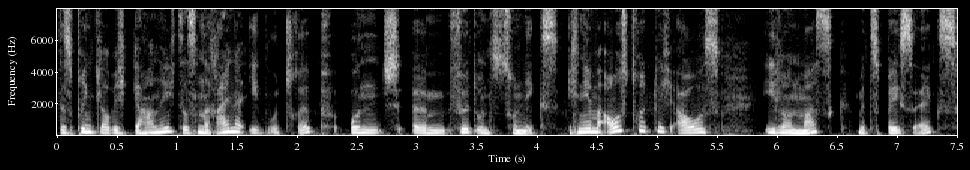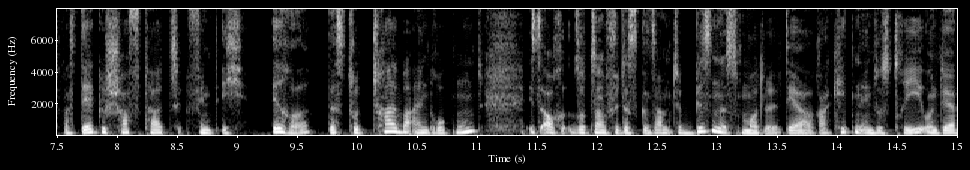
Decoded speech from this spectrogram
das bringt, glaube ich, gar nichts. Das ist ein reiner Ego-Trip und ähm, führt uns zu nichts. Ich nehme ausdrücklich aus, Elon Musk mit SpaceX, was der geschafft hat, finde ich irre. Das ist total beeindruckend. Ist auch sozusagen für das gesamte Business Model der Raketenindustrie und der,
